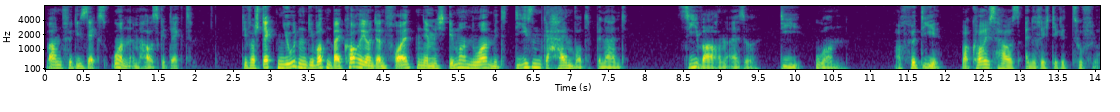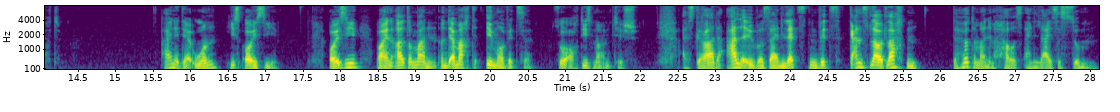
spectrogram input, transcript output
waren für die sechs Uhren im Haus gedeckt. Die versteckten Juden, die wurden bei Cory und ihren Freunden nämlich immer nur mit diesem Geheimwort benannt. Sie waren also die Uhren. Auch für die war Corys Haus eine richtige Zuflucht. Eine der Uhren hieß Eusi. Eusi war ein alter Mann und er machte immer Witze, so auch diesmal am Tisch. Als gerade alle über seinen letzten Witz ganz laut lachten, da hörte man im Haus ein leises Summen.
